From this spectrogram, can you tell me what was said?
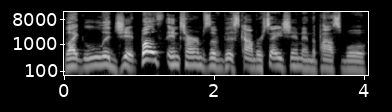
Like legit, both in terms of this conversation and the possible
